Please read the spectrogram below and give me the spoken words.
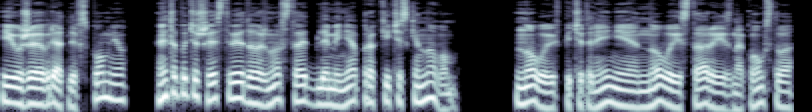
и уже вряд ли вспомню, это путешествие должно стать для меня практически новым. Новые впечатления, новые старые знакомства.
